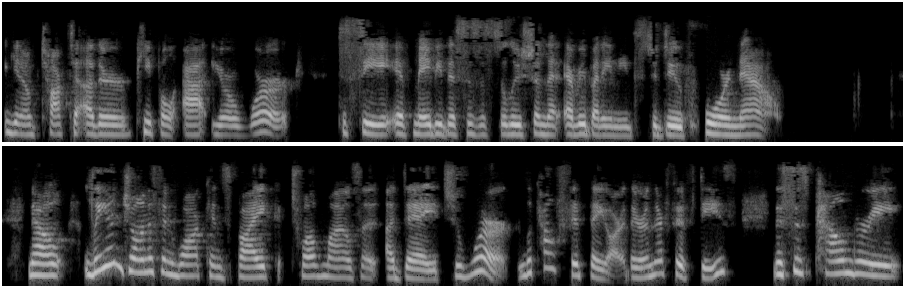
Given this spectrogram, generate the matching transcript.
you know, talk to other people at your work to see if maybe this is a solution that everybody needs to do for now. Now, Lee and Jonathan Watkins bike 12 miles a, a, day to work. Look how fit they are. They're in their 50s. This is Poundbury,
